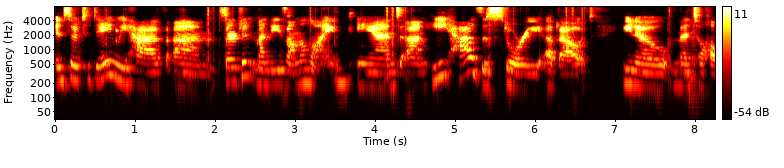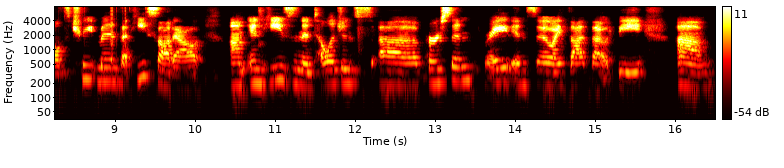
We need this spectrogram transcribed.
and so today we have um, sergeant mundy's on the line and um, he has a story about you know mental health treatment that he sought out um, and he's an intelligence uh, person right and so i thought that would be um,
